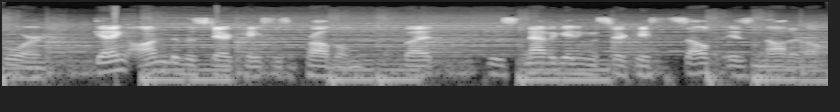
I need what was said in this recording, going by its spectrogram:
four. Getting onto the staircase is a problem, but this navigating the staircase itself is not at all.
